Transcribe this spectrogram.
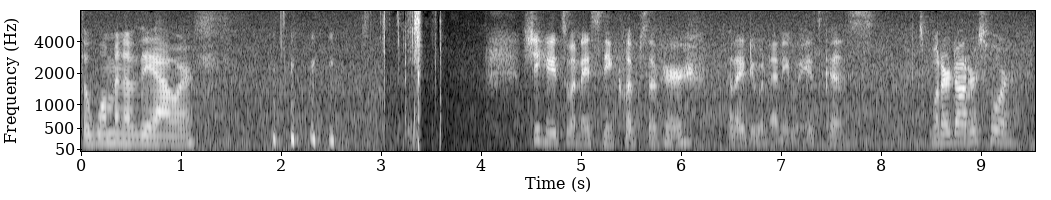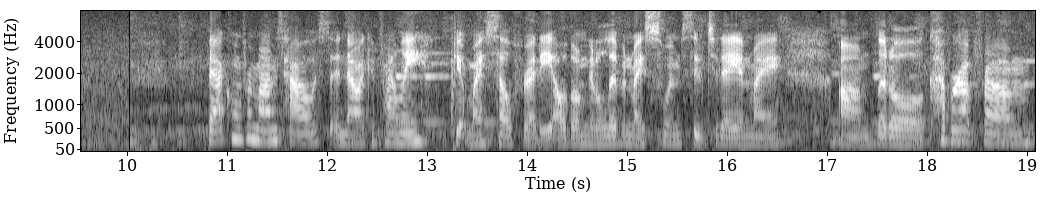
the woman of the hour. she hates when I sneak clips of her, but I do it anyways because it's what our daughter's for. Back home from mom's house and now I can finally get myself ready, although I'm gonna live in my swimsuit today and my um, little cover up from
